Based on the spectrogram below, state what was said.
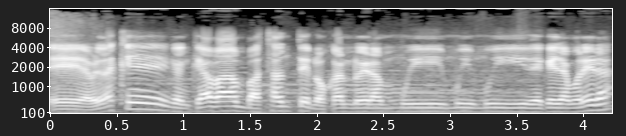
Eh, la verdad es que gankeaban bastante, los gas no eran muy, muy, muy de aquella manera.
